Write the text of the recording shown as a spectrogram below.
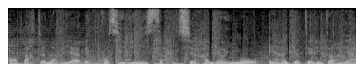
en partenariat avec Procivis sur Radio Imo et Radio Territoria.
